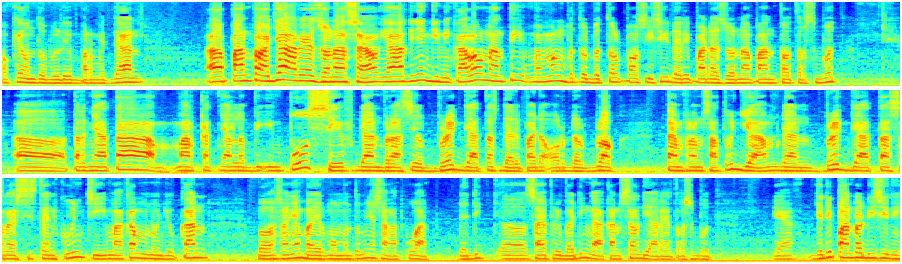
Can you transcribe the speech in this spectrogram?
oke untuk beli permit. Dan uh, pantau aja area zona sell ya artinya gini kalau nanti memang betul-betul posisi daripada zona pantau tersebut uh, ternyata marketnya lebih impulsif dan berhasil break di atas daripada order block time frame satu jam dan break di atas resisten kunci maka menunjukkan bahwasanya buyer momentumnya sangat kuat. Jadi uh, saya pribadi nggak akan sell di area tersebut ya jadi pantau di sini.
